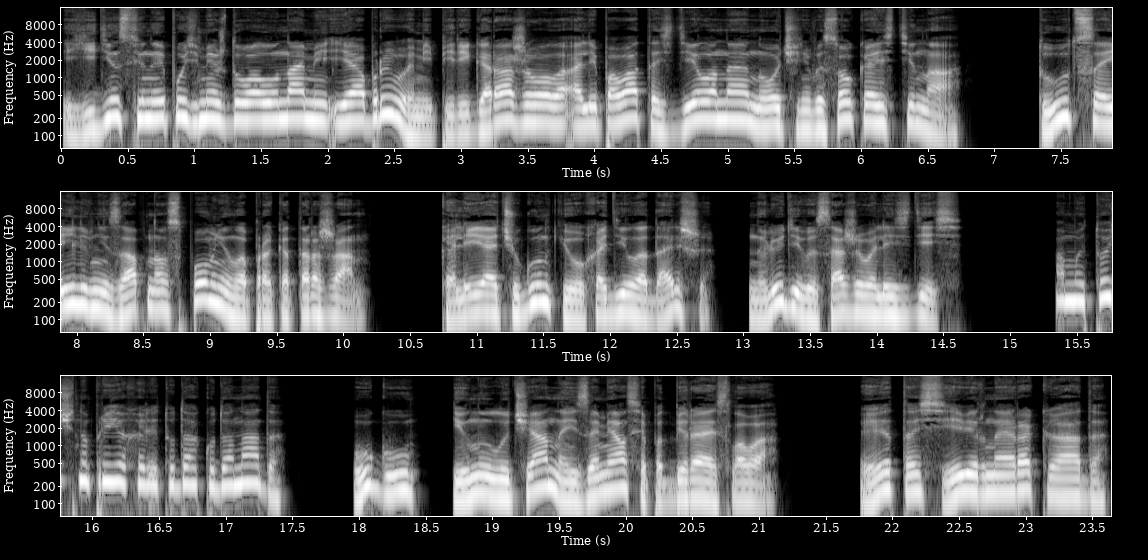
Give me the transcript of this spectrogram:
Единственный путь между валунами и обрывами перегораживала олиповато сделанная, но очень высокая стена. Тут Саиль внезапно вспомнила про каторжан. Колея чугунки уходила дальше, но люди высаживались здесь. «А мы точно приехали туда, куда надо?» «Угу», – кивнул Лучано и замялся, подбирая слова. Это северная ракада.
